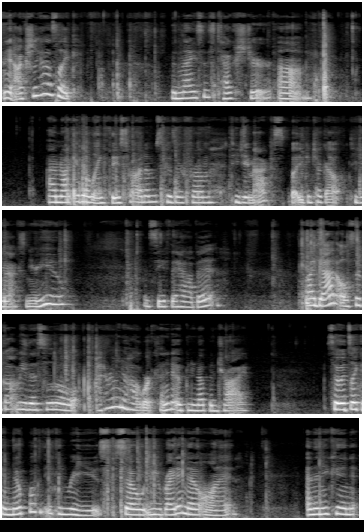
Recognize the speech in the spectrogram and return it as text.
And it actually has like the nicest texture. Um, I'm not able to link these two items because they're from TJ Maxx, but you can check out TJ Maxx near you and see if they have it. My dad also got me this little, I don't really know how it works. I need to open it up and try. So it's like a notebook that you can reuse. So you write a note on it and then you can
